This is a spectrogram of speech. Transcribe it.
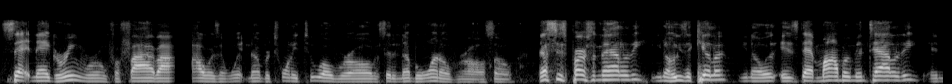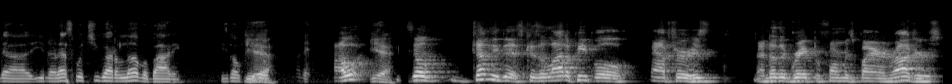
sat in that green room for five hours and went number twenty two overall instead of number one overall. So that's his personality. You know, he's a killer. You know, it's that Mamba mentality, and uh, you know that's what you got to love about him. He's gonna keep yeah. It. I, yeah. So tell me this, because a lot of people after his another great performance by Aaron Rodgers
